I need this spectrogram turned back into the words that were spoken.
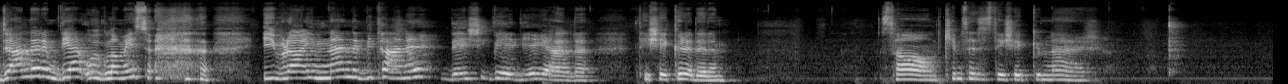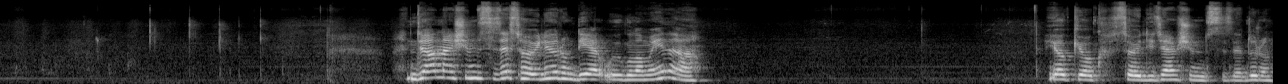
Canlarım diğer uygulamayı İbrahim'den de bir tane değişik bir hediye geldi. Teşekkür ederim. Sağ ol. Kimsesiz teşekkürler. Canlar şimdi size söylüyorum diğer uygulamayı da. Yok yok söyleyeceğim şimdi size durun.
